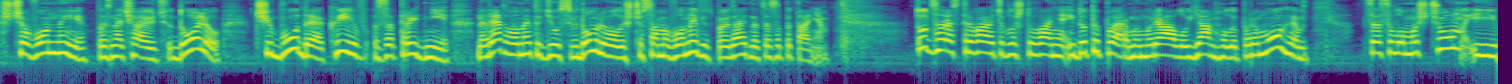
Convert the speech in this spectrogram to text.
що вони визначають долю, чи буде Київ за три дні. Навряд вони тоді усвідомлювали, що саме вони відповідають на це запитання. Тут зараз тривають облаштування і дотепер меморіалу Янголи перемоги. Це село Мощун, і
